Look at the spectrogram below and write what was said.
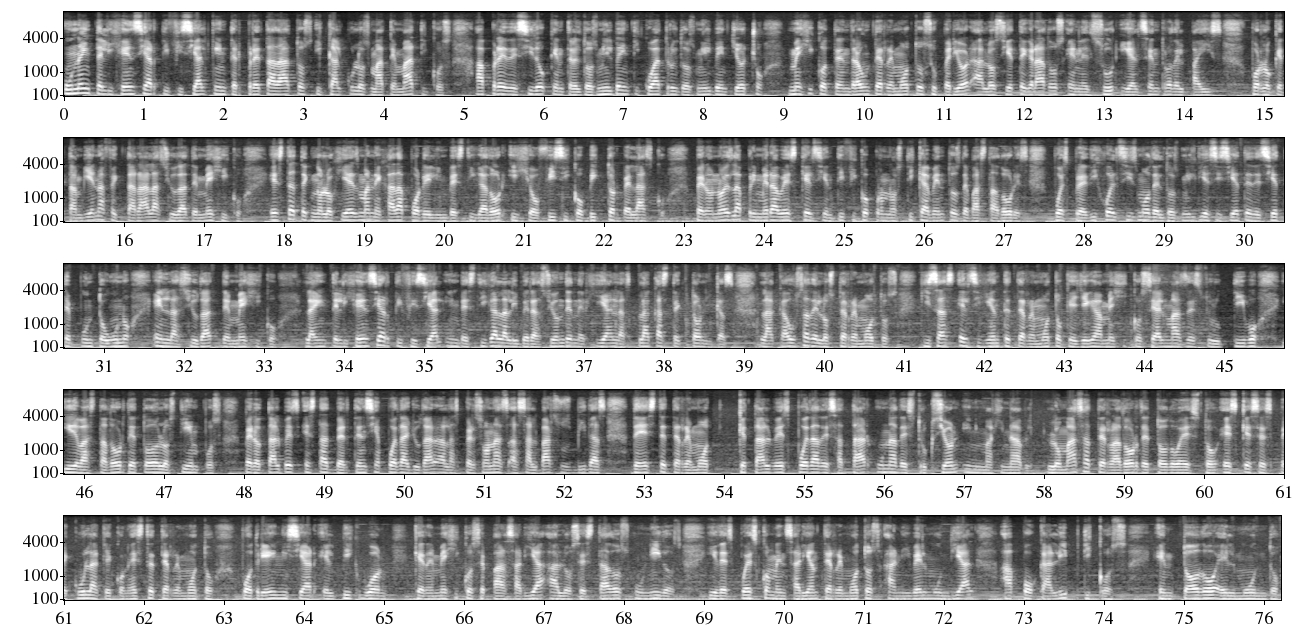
Una inteligencia artificial que interpreta datos y cálculos matemáticos ha predecido que entre el 2024 y 2028 México tendrá un terremoto superior a los 7 grados en el sur y el centro del país, por lo que también afectará a la Ciudad de México. Esta tecnología es manejada por el investigador y geofísico Víctor Velasco, pero no es la primera vez que el científico pronostica eventos devastadores, pues predijo el sismo del 2017 de 7.1 en la Ciudad de México. La inteligencia artificial investiga la liberación de energía en las placas tectónicas, la causa de los terremotos. Quizás el siguiente terremoto que llegue a México sea el más destructivo y devastador de todos los tiempos, pero tal vez esta advertencia pueda ayudar a las personas a salvar sus vidas de este terremoto que tal vez pueda desatar una destrucción inimaginable. Lo más aterrador de todo esto es que se especula que con este terremoto podría iniciar el Big One que de México se pasaría a los Estados Unidos y después comenzarían terremotos a nivel mundial apocalípticos en todo el mundo.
